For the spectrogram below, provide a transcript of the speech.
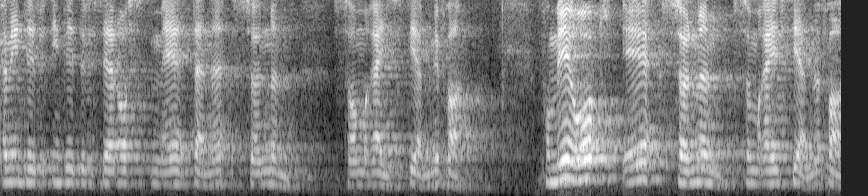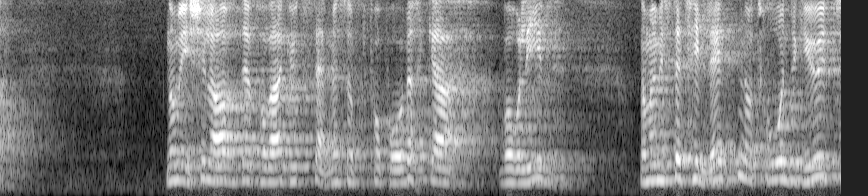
kan identifisere oss med denne sønnen som reiste hjemmefra. For vi òg er sønnen som reiser hjemmefra. Når vi ikke lar det få være Guds stemme som får påvirke våre liv, når vi mister tilliten og troen til Gud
